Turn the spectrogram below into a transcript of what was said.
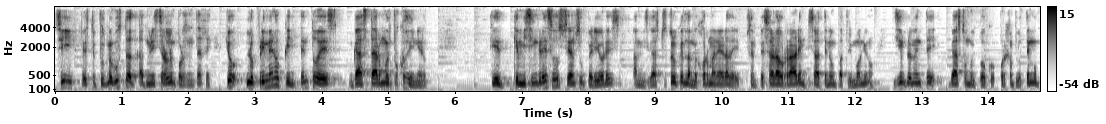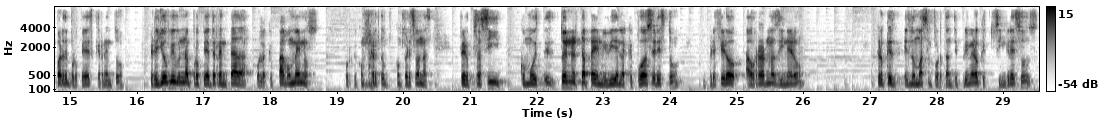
Sí, este, pues me gusta administrarlo en porcentaje. Yo lo primero que intento es gastar muy poco dinero. Que, mis ingresos sean superiores a mis gastos. Creo que es la mejor manera de pues, empezar a ahorrar, empezar a tener un patrimonio y simplemente gasto muy poco. Por ejemplo, tengo un par de propiedades que rento, pero yo vivo en una propiedad rentada por la que pago menos porque comparto con personas. Pero pues así, como estoy en una etapa de mi vida en la que puedo hacer esto y prefiero ahorrar más dinero, creo que es, lo más importante. Primero que tus ingresos,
